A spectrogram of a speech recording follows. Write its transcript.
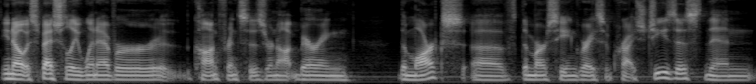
you know, especially whenever conferences are not bearing the marks of the mercy and grace of Christ Jesus, then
